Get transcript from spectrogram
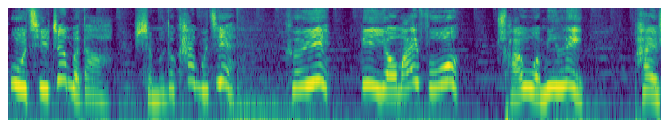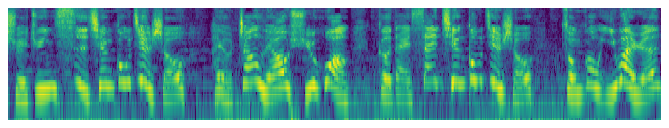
雾气这么大，什么都看不见。可疑，必有埋伏。传我命令，派水军四千弓箭手，还有张辽、徐晃各带三千弓箭手，总共一万人。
